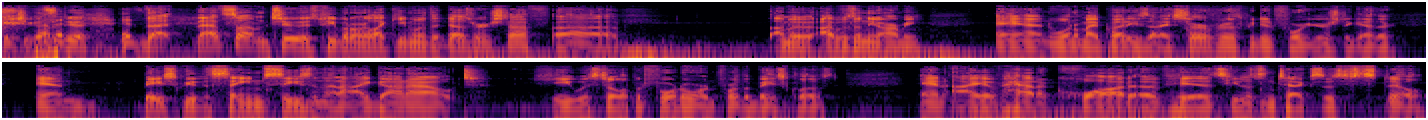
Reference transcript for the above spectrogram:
what you got to do. That that's something too. Is people don't like even with the desert stuff. Uh, I'm a, I was in the army, and one of my buddies that I served with, we did four years together, and basically the same season that I got out, he was still up at Fort Ord before the base closed, and I have had a quad of his. He lives in Texas still.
